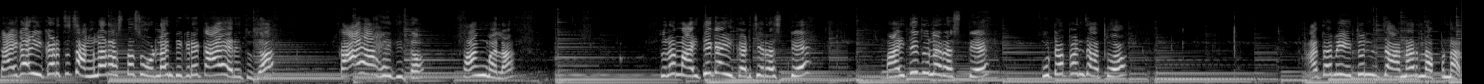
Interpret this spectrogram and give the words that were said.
टायगर इकडचा चांगला रस्ता सोडला आणि तिकडे काय आहे रे तुझा? काय आहे तिथं? सांग मला. तुला माहितीये का इकडचे रस्ते? माहितीये तुला रस्ते? कुठं पण जातो. आता मी इथून जाणार लपणार.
